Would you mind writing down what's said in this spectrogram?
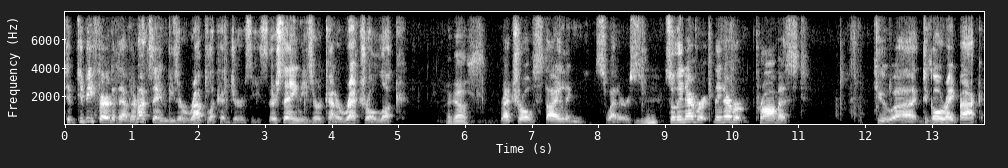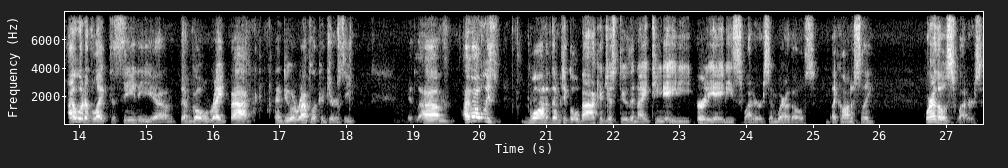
to, to be fair to them they're not saying these are replica jerseys. They're saying these are kind of retro look. I guess. retro styling sweaters. Mhm. so they never they never promised to uh, to go right back. I would have liked to see the um, them go right back and do a replica jersey. It- um, i've always wanted them to go back and just do the 1980 early 80s sweaters and wear those like honestly wear those sweaters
